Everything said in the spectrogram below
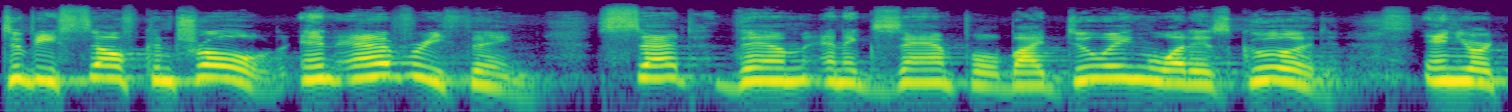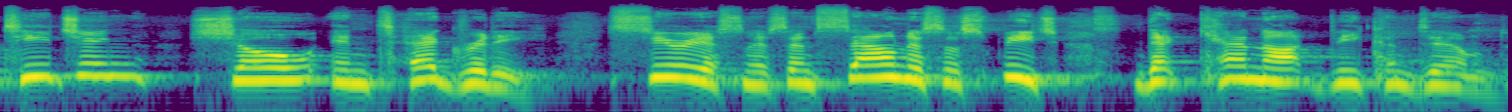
to be self controlled in everything. Set them an example by doing what is good. In your teaching, show integrity, seriousness, and soundness of speech that cannot be condemned,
